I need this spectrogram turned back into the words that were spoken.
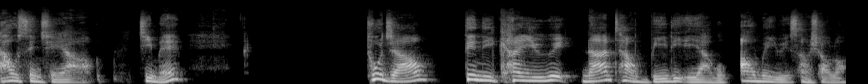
ဒါကိုဆင်ခြင်ရအောင်ကြည့်မယ်ထို့ကြောင့်တင်ဒီခံယူ၍နားထောင်ပြီးသည့်အရာကိုအောက်မေ့၍ဆောင်ရှောက်လော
